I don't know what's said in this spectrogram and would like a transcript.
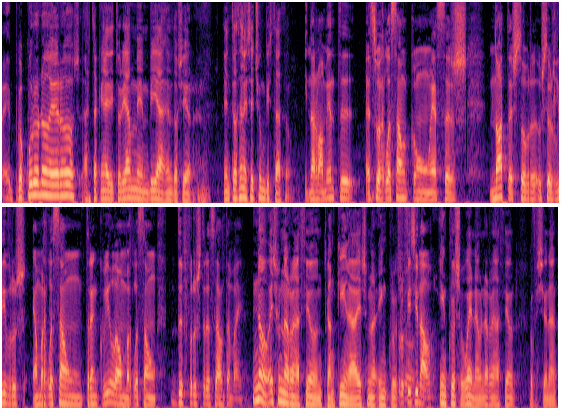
Eh, procuro no leerlos hasta que la editorial me envía el dossier. Entonces les echo un vistazo. E normalmente a sua relação com essas notas sobre os seus livros é uma relação tranquila ou uma relação de frustração também? No, es una relación tranquila, es una incluso Profissional. incluso buena, una relación profesional.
